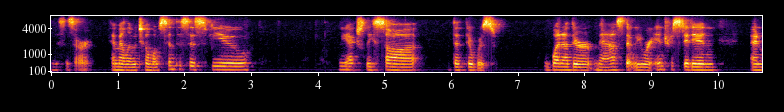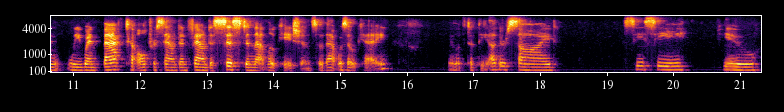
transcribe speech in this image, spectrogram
This is our MLO tomosynthesis view. We actually saw that there was one other mass that we were interested in, and we went back to ultrasound and found a cyst in that location, so that was okay. We looked at the other side, CC view,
